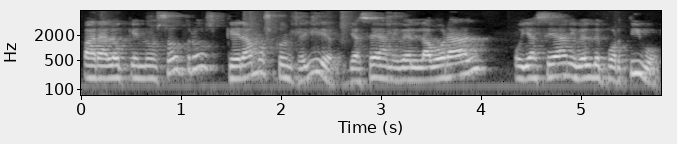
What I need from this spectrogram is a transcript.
para lo que nosotros queramos conseguir, ya sea a nivel laboral o ya sea a nivel deportivo.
